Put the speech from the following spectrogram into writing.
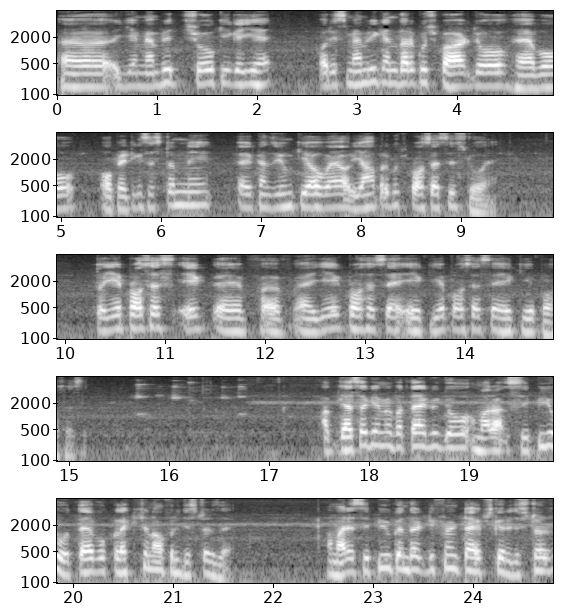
ये मेमोरी शो की गई है और इस मेमोरी के अंदर कुछ पार्ट जो है वो ऑपरेटिंग सिस्टम ने कंज्यूम किया हुआ है और यहाँ पर कुछ प्रोसेस स्टोर हैं। तो ये प्रोसेस एक ये एक प्रोसेस है, एक ये प्रोसेस है, एक ये प्रोसेस है। अब जैसा कि हमें पता है कि जो हमारा सीपीयू होता है, वो कलेक्शन ऑफ़ रजिस्टर्स है। हमारे सीपीयू के अंदर डिफरेंट टाइप्स के रजिस्टर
